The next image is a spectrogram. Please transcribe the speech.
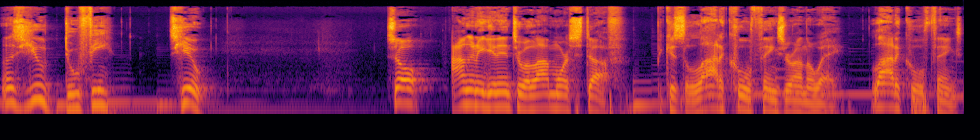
Well, it's you, doofy. It's you. So I'm going to get into a lot more stuff because a lot of cool things are on the way. A lot of cool things.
